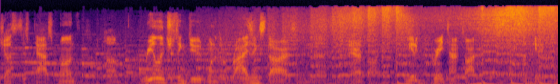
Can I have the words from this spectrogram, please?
just this past month. Um, real interesting dude, one of the rising stars in the, in the marathon. We had a great time talking to him. Let's get into it.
